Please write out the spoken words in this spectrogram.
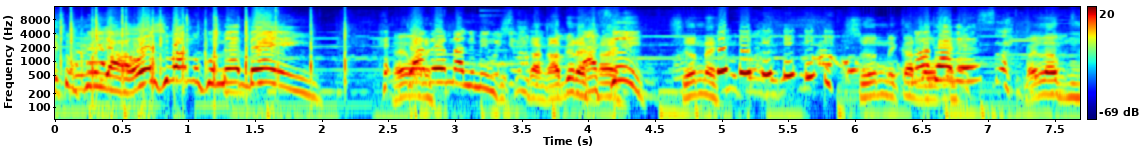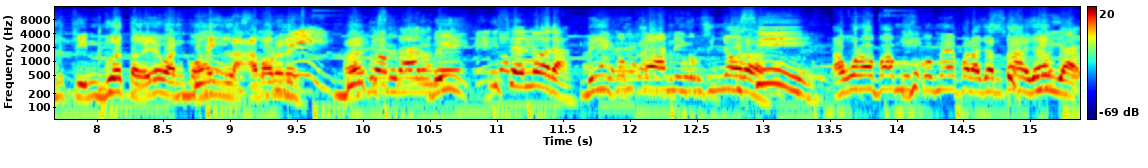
Isso cuia. Hoje vamos comer bem. Tá bem, meu amigo? Đẳng cấp cho này. Assim. Đây, Sướng này. Sướng này cắt Nó rốt ra này. Đấy là chín vừa tới các bạn có hành lá vào đây này. Bi. e cenoura. Bi con carne con signora. Sim. Agora vamos comer para jantar nhá. Cuia.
